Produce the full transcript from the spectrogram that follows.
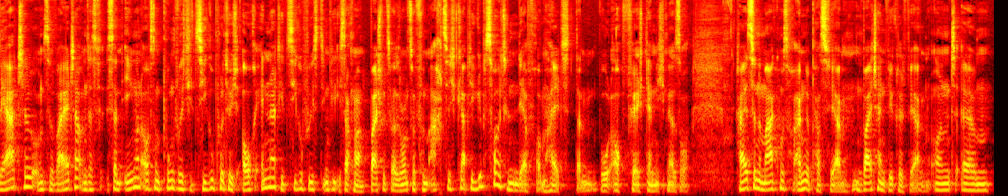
Werte und so weiter. Und das ist dann irgendwann auf so einem Punkt, wo sich die Zielgruppe natürlich auch ändert. Die Zielgruppe ist irgendwie, ich sag mal, beispielsweise 1985 gab, die gibt es heute in der Form halt dann wohl auch vielleicht dann nicht mehr so. Heißt, so eine Marke muss auch angepasst werden weiterentwickelt werden. Und ähm,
